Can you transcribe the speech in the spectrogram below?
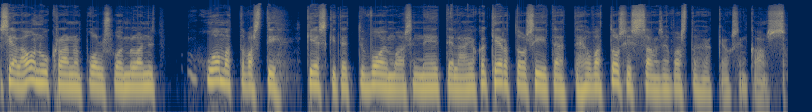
Siellä on Ukrainan puolustusvoimilla nyt huomattavasti keskitetty voimaa sinne etelään, joka kertoo siitä, että he ovat tosissaan sen vastahyökkäyksen kanssa.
